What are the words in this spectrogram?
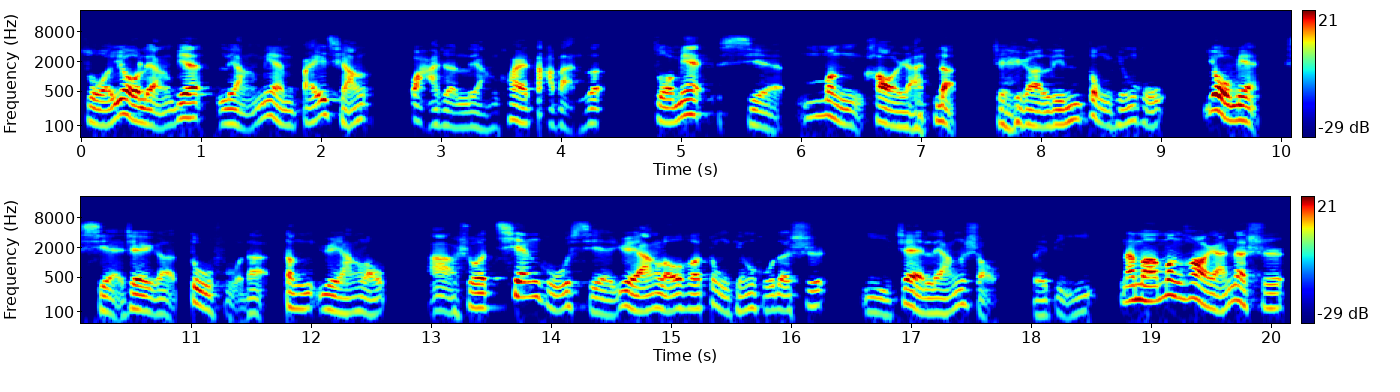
左右两边两面白墙挂着两块大板子，左面写孟浩然的这个临洞庭湖，右面写这个杜甫的登岳阳楼啊，说千古写岳阳楼和洞庭湖的诗，以这两首。为第一，那么孟浩然的诗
